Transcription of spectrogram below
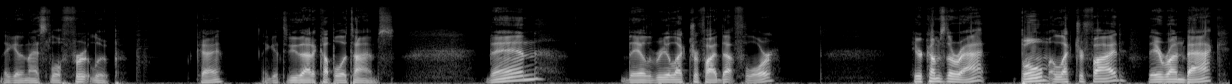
they get a nice little Froot Loop. Okay? They get to do that a couple of times. Then they re electrified that floor. Here comes the rat. Boom, electrified. They run back.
